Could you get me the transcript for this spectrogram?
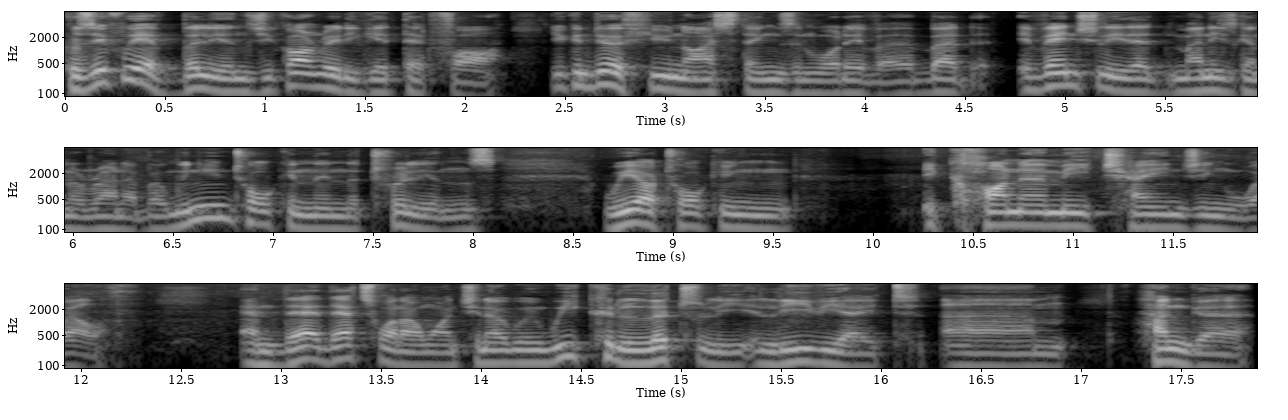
Because if we have billions, you can't really get that far. You can do a few nice things and whatever, but eventually that money's going to run out. But when you're talking in the trillions, we are talking economy changing wealth and that that's what I want. You know, when we could literally alleviate um, hunger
